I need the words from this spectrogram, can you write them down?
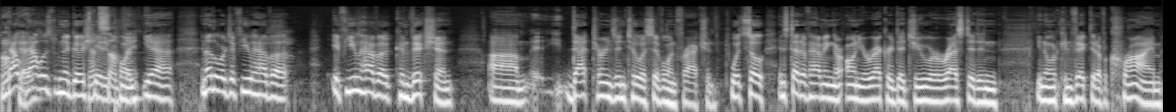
That Okay. that that was the negotiated point. Yeah. In other words, if you have a if you have a conviction, um, that turns into a civil infraction. What- So instead of having on your record that you were arrested and you know were convicted of a crime,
